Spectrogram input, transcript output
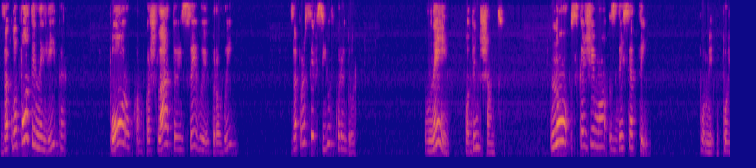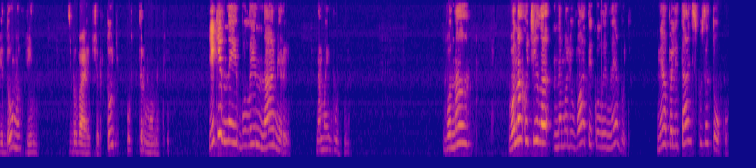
заклопотаний лікар порухом кошлатої сивої брови запросив сію в коридор. У неї один шанс. Ну, скажімо, з десяти, повідомив він, збиваючи ртуть у термометрі. Які в неї були наміри на майбутнє? Вона, вона хотіла намалювати коли-небудь неаполітанську затоку,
